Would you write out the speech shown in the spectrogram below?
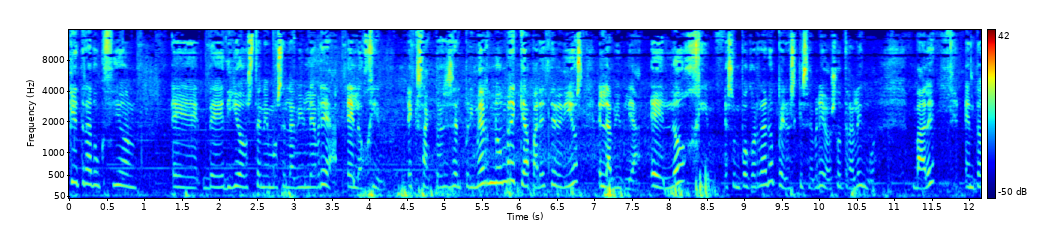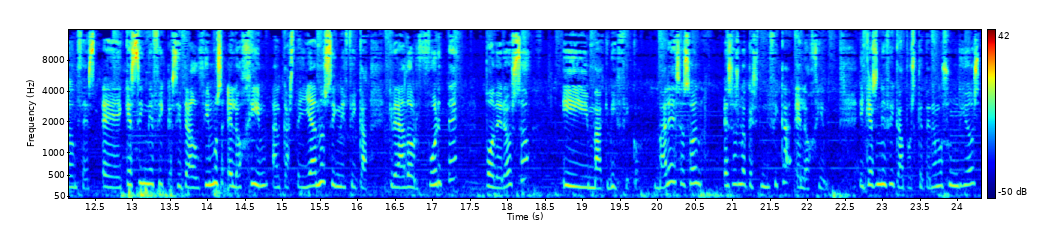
qué traducción eh, de Dios tenemos en la Biblia hebrea? Elohim. Exacto, ese es el primer nombre que aparece de Dios en la Biblia. Elohim. Es un poco raro, pero es que es hebreo, es otra lengua. ¿Vale? Entonces, eh, ¿qué significa? Si traducimos Elohim al castellano, significa creador fuerte, poderoso y magnífico, ¿vale? Eso, son, eso es lo que significa Elohim. ¿Y qué significa? Pues que tenemos un Dios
